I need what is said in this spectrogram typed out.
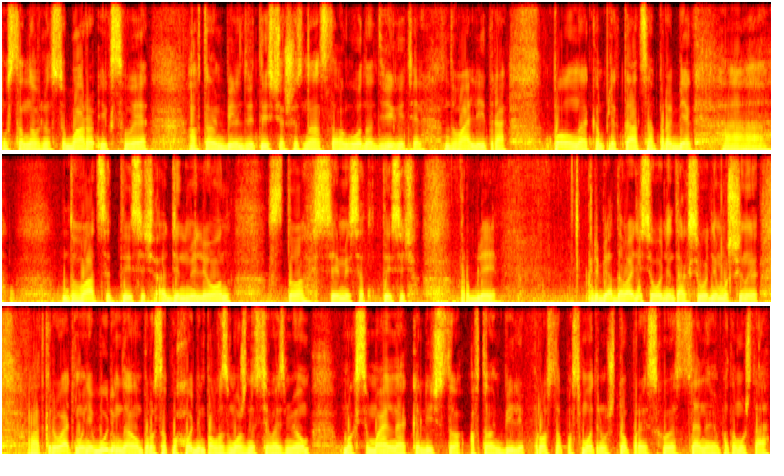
установлен Subaru XV. Автомобиль 2016 года, двигатель 2 литра, полная комплектация, пробег 20 тысяч, 1 миллион 170 тысяч рублей. Ребят, давайте сегодня так. Сегодня машины открывать мы не будем, да, мы просто походим, по возможности возьмем максимальное количество автомобилей. Просто посмотрим, что происходит с ценами, потому что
